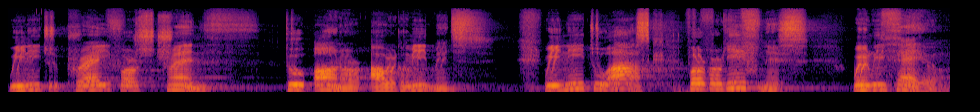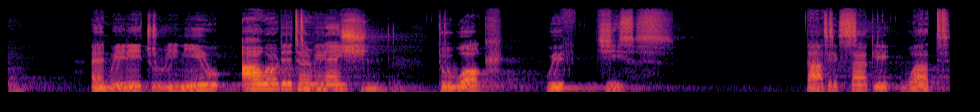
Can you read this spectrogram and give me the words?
we need to pray for strength to honor our commitments. We need to ask for forgiveness when we fail, and we need to renew our determination to walk with Jesus. That's exactly what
